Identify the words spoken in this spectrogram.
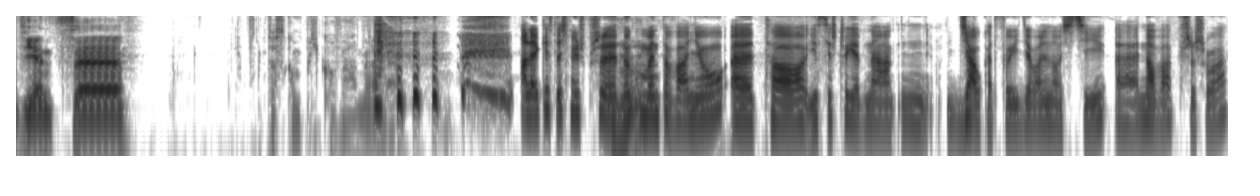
Więc e, to skomplikowane. Ale jak jesteśmy już przy Mhm. dokumentowaniu, e, to jest jeszcze jedna mm, działka twojej działalności, e, nowa, przyszła,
